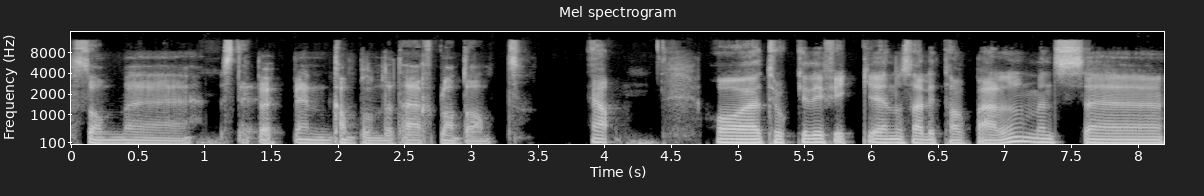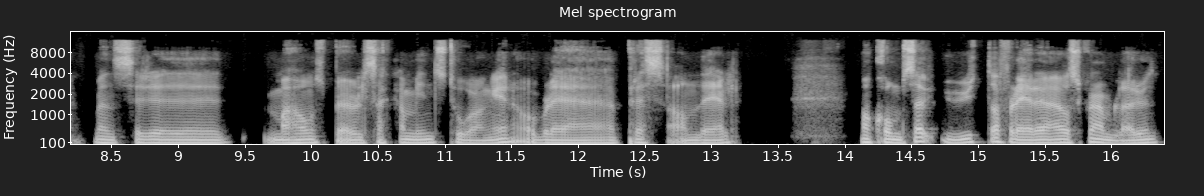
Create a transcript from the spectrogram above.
som uh, stepper opp i en kamp om dette her, blant annet. Ja. Og jeg tror ikke de fikk eh, noe særlig tak på Allen, mens, eh, mens eh, Mahomes ble vel sacka minst to ganger og ble pressa en del. Man kom seg ut av flere og scrambla rundt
